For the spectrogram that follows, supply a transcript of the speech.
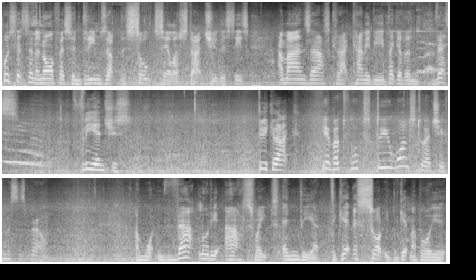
Who sits in an office and dreams up the salt cellar statue that says a man's ass crack can't be bigger than this? Three inches. Three crack. Yeah, but what do you want to achieve, Mrs. Brown? I'm wanting that load of arse wipes in there to get this sorted and get my boy out.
